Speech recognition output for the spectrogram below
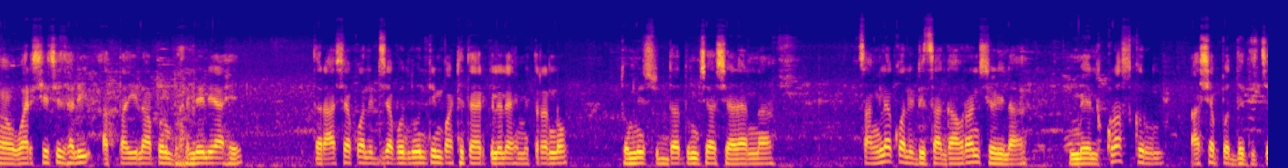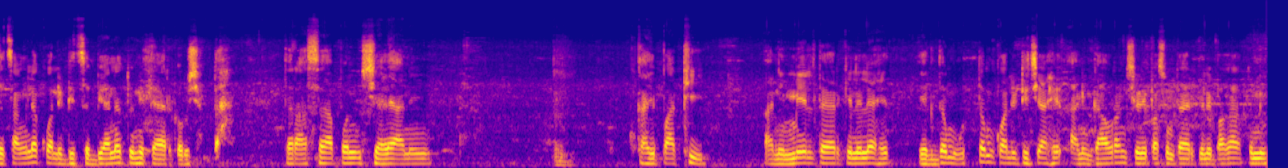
वर्षाची झाली. आत्ता हिला आपण भरलेली आहे. तर अशा क्वालिटीच्या आपण दोन तीन पाठी तयार केलेल्या आहे मित्रांनो. तुम्हीसुद्धा तुमच्या शेळ्यांना चांगल्या क्वालिटीचा गावरान शेळीला मेल क्रॉस करून अशा पद्धतीचं चांगल्या क्वालिटीचं बियाणं तुम्ही तयार करू शकता. तर असं आपण शेळ्या आणि काही पाठी आणि मेल तयार केलेले आहेत. एकदम उत्तम क्वालिटीचे आहेत आणि गावरान शेळीपासून तयार केले. बघा तुम्ही.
